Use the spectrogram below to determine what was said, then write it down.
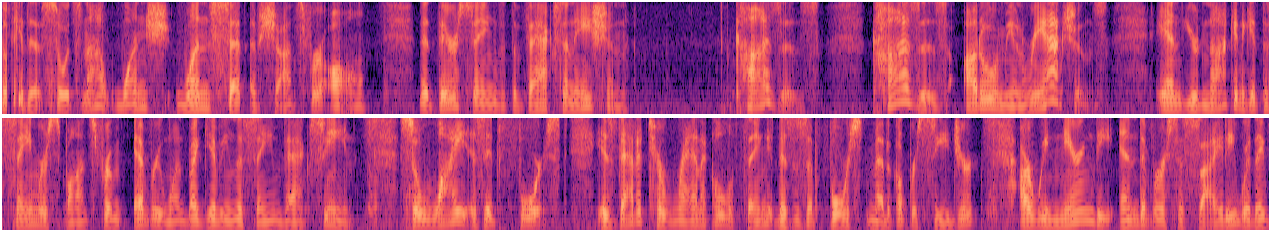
so think of this. So it's not one sh- one set of shots for all. That they're saying that the vaccination causes causes autoimmune reactions and you're not going to get the same response from everyone by giving the same vaccine. So why is it forced? Is that a tyrannical thing? This is a forced medical procedure? Are we nearing the end of our society where they've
